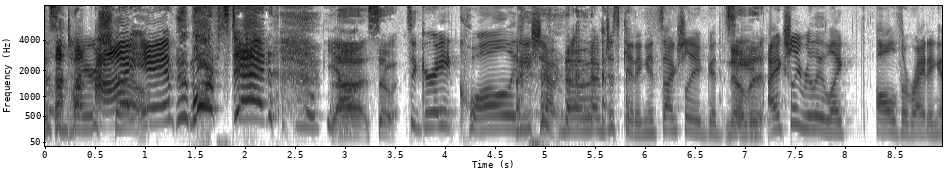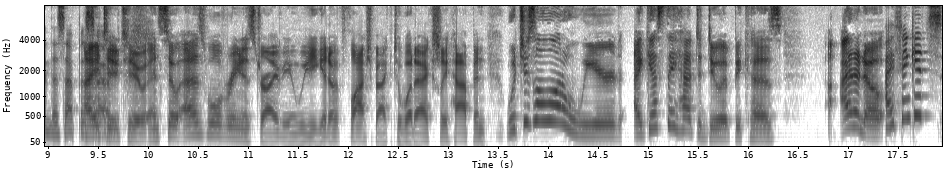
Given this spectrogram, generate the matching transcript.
this entire show. I am Morph's dead. Yeah. Uh, so It's a great quality show. No, I'm just kidding. It's actually a good No, but- I actually really liked all the writing in this episode. I do too. And so as Wolverine is driving, we get a flashback to what actually happened, which is a little weird. I guess they had to do it because I- I don't know. I think it's.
